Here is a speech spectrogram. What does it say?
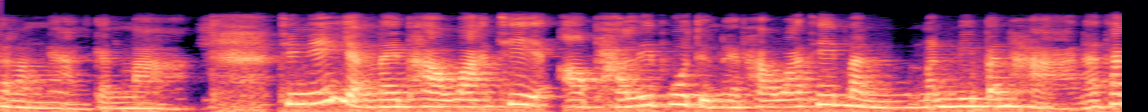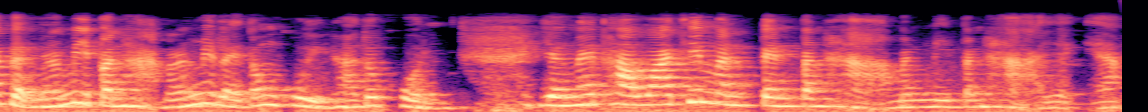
พลังงานกันมา ทีนี้อย่างในภาวะที่เอาพารีพูดถึงในภาวะที่มันมันมีปัญหานะถ้าเกิดมันมีปัญหามันไม่มีอะไรต้องคุยนะทุกคน อย่างในภาวะที่มันเป็นปัญหามันมีปัญหาอย่างเงี้ย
